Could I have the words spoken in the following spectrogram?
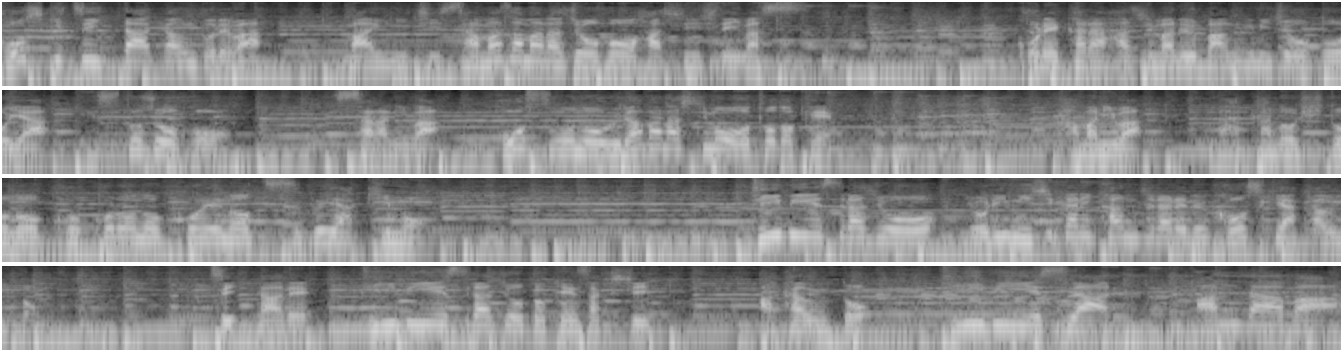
公式 Twitter アカウントでは毎日様々な情報を発信しています。これから始まる番組情報やゲスト情報さらには放送の裏話もお届け。たまには中の人の心の声のつぶやきも。TBS ラジオをより身近に感じられる公式アカウント。Twitter で TBS ラジオと検索しアカウント TBSR アンダーバ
